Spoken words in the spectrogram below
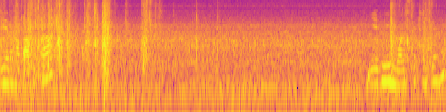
ये रहा बाबू का ये भी मॉल से खरीदते हैं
